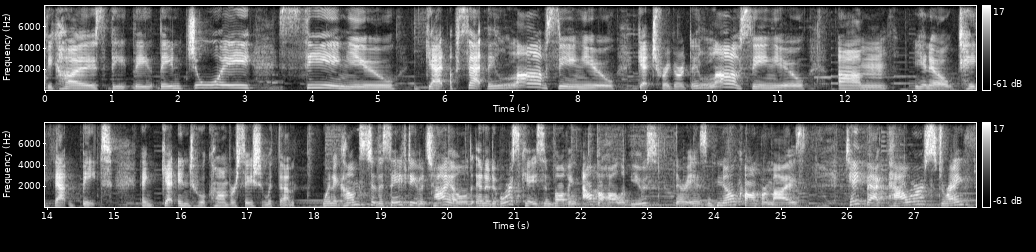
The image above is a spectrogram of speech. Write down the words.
because they, they, they enjoy seeing you get upset. They love seeing you get triggered. They love seeing you, um, you know, take that bait and get into a conversation with them. When it comes to the safety of a child in a divorce case involving alcohol abuse, there is no compromise. Take back power, strength,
